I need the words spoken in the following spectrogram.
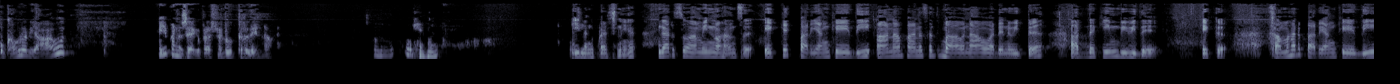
ඔය කවුරු හරි ආවොත් මේ මනුස්සයාගේ ප්‍රශ්නට උත්තර දෙන්න. ඊළඟ ප්‍රශ්නය ගරු ස්වාමින් වහන්සේ එක් එක් පරියන්කේදී ආනාපාන සති භාවනාව වඩන විට අත්දැකීම් විවිධය. 1. සමහර පරයන්කේදී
